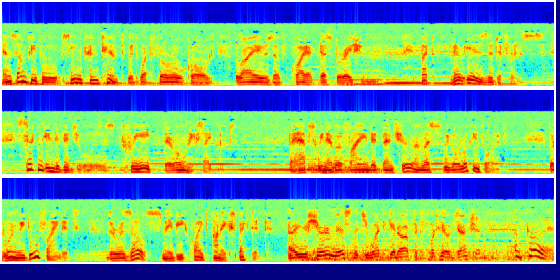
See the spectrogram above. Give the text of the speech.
And some people seem content with what Thoreau called lives of quiet desperation. But there is a difference. Certain individuals create their own excitement. Perhaps we never find adventure unless we go looking for it. But when we do find it, the results may be quite unexpected. Are you sure, miss, that you want to get off at Foothill Junction? Of course.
